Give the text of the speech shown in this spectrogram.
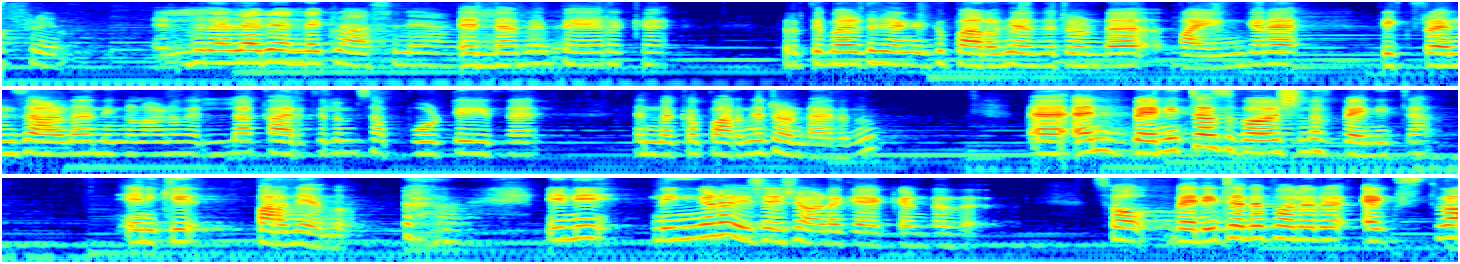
അഫ്രീം ഇവരെല്ലാവരും എന്റെ ക്ലാസ്സിലെയാണ്. എല്ലാവരുടെയും പേരൊക്കെ കൃത്യമായിട്ട് ഞങ്ങൾക്ക് പറഞ്ഞു തന്നിട്ടുണ്ട്. ഭയങ്കര തിക് ഫ്രണ്ട്സ് ആണ്. നിങ്ങളാണ് എല്ലാ കാര്യത്തിലും സപ്പോർട്ട് ചെയ്യുന്നത് എന്നൊക്കെ പറഞ്ഞിട്ടുണ്ടായിരുന്നു. And Benita's version of Benita എനിക്ക് പറഞ്ഞു തന്നു. ഇനി നിങ്ങളുടെ വിശേഷമാണ് കേൾക്കേണ്ടത് സോ ബെനിറ്റനെ പോലെ ഒരു എക്സ്ട്രാ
